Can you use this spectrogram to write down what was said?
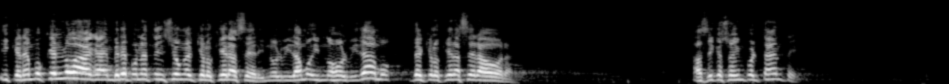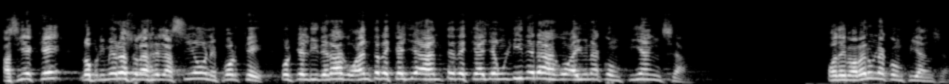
y queremos que él lo haga en vez de poner atención al que lo quiere hacer. Y nos olvidamos, y nos olvidamos del que lo quiere hacer ahora. Así que eso es importante. Así es que lo primero es las relaciones. ¿Por qué? Porque el liderazgo, antes de que haya, antes de que haya un liderazgo, hay una confianza. O debe haber una confianza.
